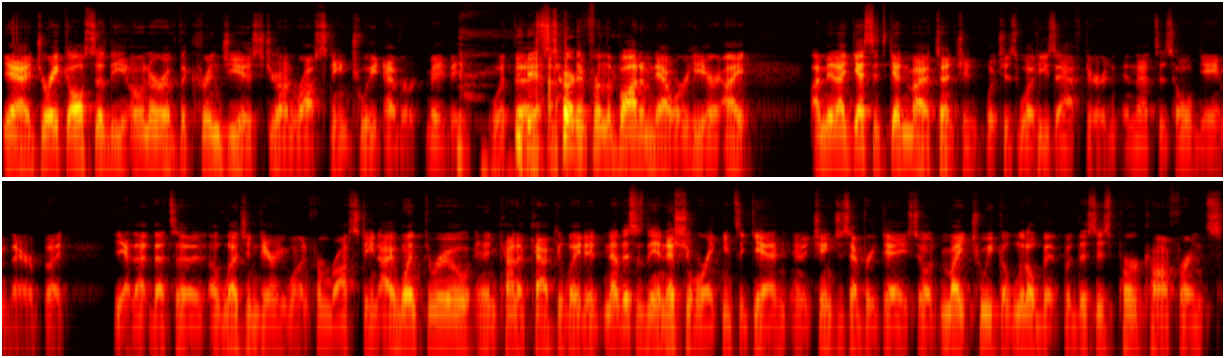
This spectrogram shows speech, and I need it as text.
Yeah, Drake also the owner of the cringiest Jon Rothstein tweet ever, maybe. With the Yeah. started from the bottom, now we're here. I I mean, I guess it's getting my attention, which is what he's after, and, and that's his whole game there. But yeah, that that's a, a legendary one from Rothstein. I went through and kind of calculated. Now this is the initial rankings again, and it changes every day, so it might tweak a little bit. But this is per conference,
